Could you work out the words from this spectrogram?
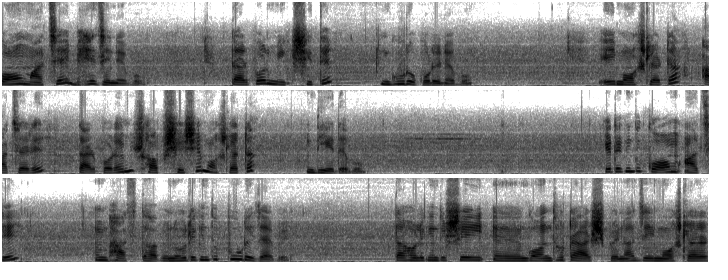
কম আঁচে ভেজে নেব। তারপর মিক্সিতে গুঁড়ো করে নেব। এই মশলাটা আচারে, তারপরে আমি সব শেষে মশলাটা দিয়ে দেব। এটা কিন্তু কম আঁচে ভাজতে হবে, নইলে কিন্তু পুড়ে যাবে। তাহলে কিন্তু সেই গন্ধটা আসবে না, যেই মশলার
